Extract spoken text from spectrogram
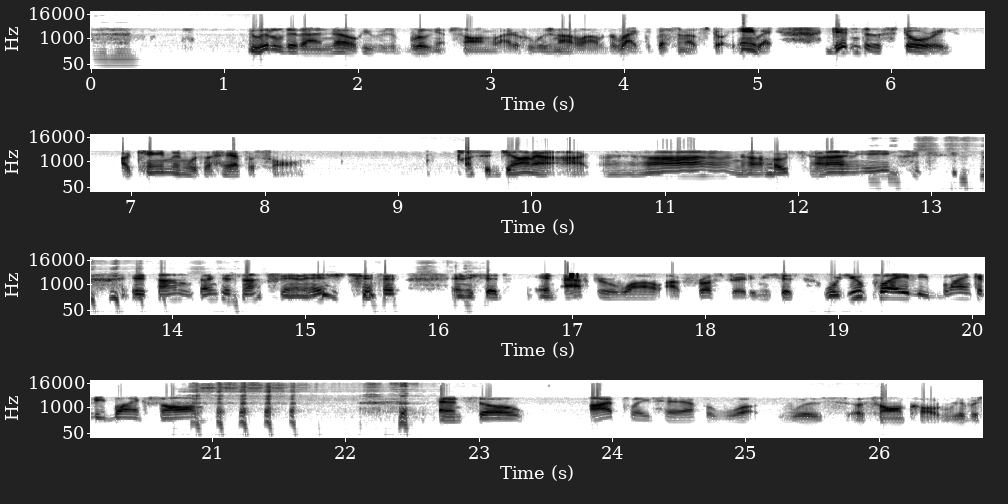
Mm-hmm. Little did I know he was a brilliant songwriter who was not allowed to write, but that's another story. Anyway, getting to the story, I came in with a half a song. I said, John, I, I, I don't know, Johnny. it's, I'm, I'm just not finished. and he said, and after a while, I frustrated him. He says, Would you play the blankety blank song? and so I played half of what was a song called Rivers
